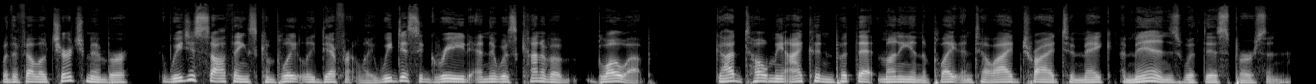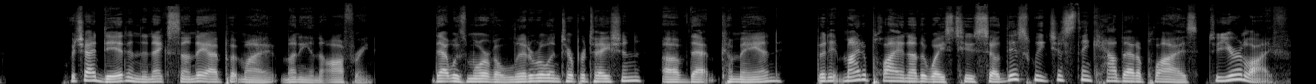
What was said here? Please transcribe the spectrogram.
with a fellow church member. We just saw things completely differently. We disagreed, and there was kind of a blow up. God told me I couldn't put that money in the plate until I'd tried to make amends with this person which I did, and the next Sunday I put my money in the offering. That was more of a literal interpretation of that command, but it might apply in other ways too. So this week, just think how that applies to your life.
